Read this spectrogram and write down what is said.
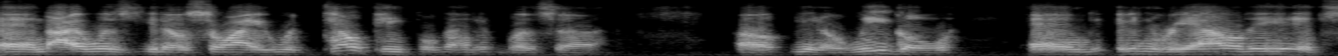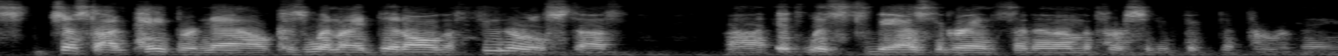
And I was, you know, so I would tell people that it was, uh, uh you know, legal. And in reality, it's just on paper now because when I did all the funeral stuff, uh, it lists me as the grandson and I'm the person who picked up her remains.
